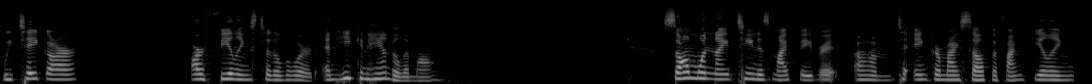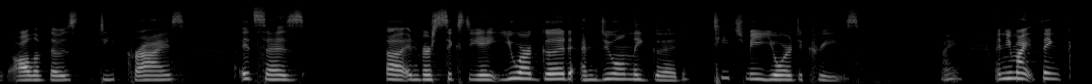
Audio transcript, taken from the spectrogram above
We take our, our feelings to the Lord, and He can handle them all. Psalm 119 is my favorite um, to anchor myself if I'm feeling all of those deep cries. It says uh, in verse 68 You are good and do only good. Teach me your decrees. Right? And you might think,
